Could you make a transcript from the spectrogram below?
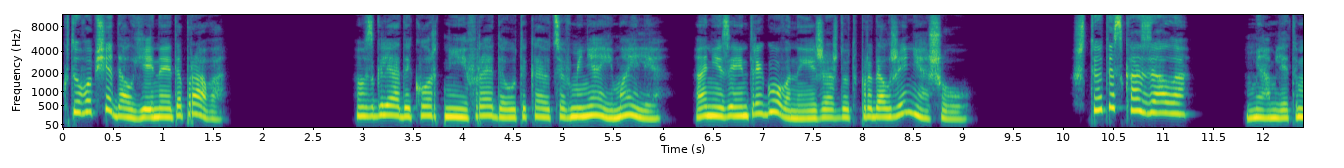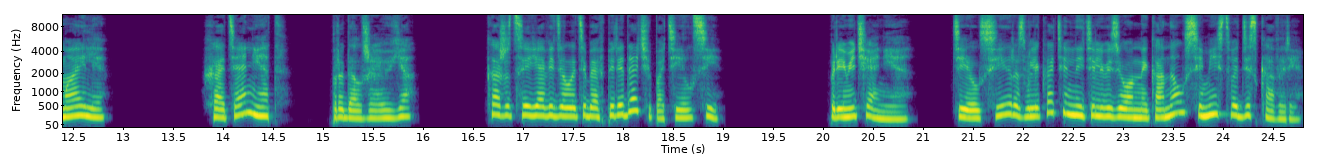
Кто вообще дал ей на это право? Взгляды Кортни и Фреда утыкаются в меня и Майли. Они заинтригованы и жаждут продолжения шоу. «Что ты сказала?» — мямлет Майли. «Хотя нет», — продолжаю я. «Кажется, я видела тебя в передаче по TLC». Примечание. TLC — развлекательный телевизионный канал семейства Discovery.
